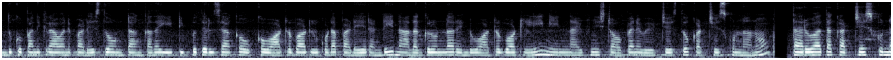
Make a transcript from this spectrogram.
ఎందుకు పనికిరావని పడేస్తూ ఉంటాం కదా? ఈ టిప్ తెలిసాక ఒక్క వాటర్ బాటిల్ కూడా పడేయరండి. నా దగ్గర ఉన్న రెండు వాటర్ బాటిల్ని నేను నైఫ్ని స్టవ్ పైన వెయిట్ చేస్తూ కట్ చేసుకున్నాను. తర్వాత కట్ చేసుకున్న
